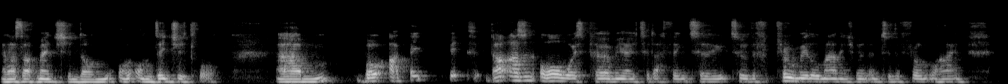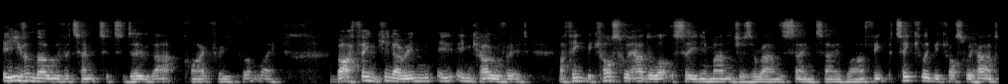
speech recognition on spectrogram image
and as I've mentioned on on, on digital. Um, but I, it, that hasn't always permeated, I think, to to the through middle management and to the front line, even though we've attempted to do that quite frequently. But I think you know, in, in in COVID, I think because we had a lot of senior managers around the same table, and I think particularly because we had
